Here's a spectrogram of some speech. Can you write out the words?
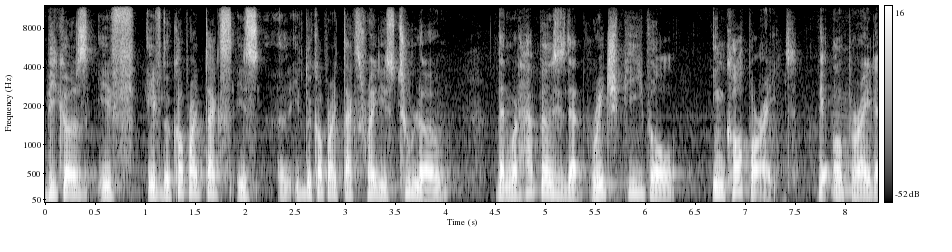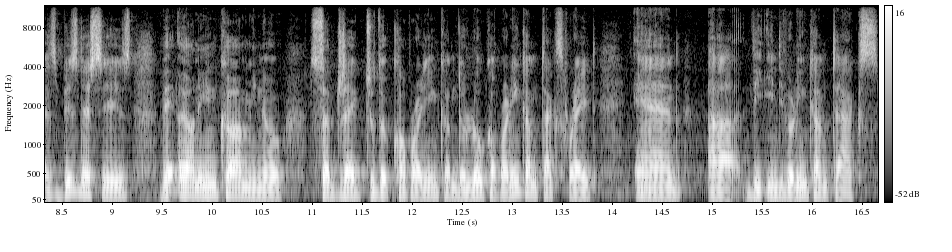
because if, if, the corporate tax is, uh, if the corporate tax rate is too low, then what happens is that rich people incorporate. They mm. operate as businesses, they earn income, you know, subject to the corporate income, the low corporate income tax rate, and uh, the individual income tax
